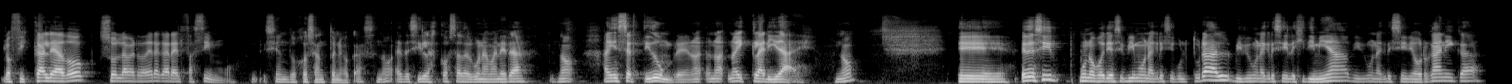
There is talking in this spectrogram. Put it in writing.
los fiscales ad hoc son la verdadera cara del fascismo, diciendo José Antonio Cas, ¿no? Es decir, las cosas de alguna manera, ¿no? Hay incertidumbre, no, hay claridades, ¿no? Eh, es decir, uno podría decir, vivimos una crisis cultural, vivimos una crisis de legitimidad, vivimos una crisis orgánica,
